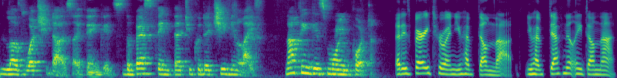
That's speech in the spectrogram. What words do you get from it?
love what she does. I think it's the best thing that you could achieve in life. Nothing is more mm. important. That is very true and you have done that. You have definitely done that.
